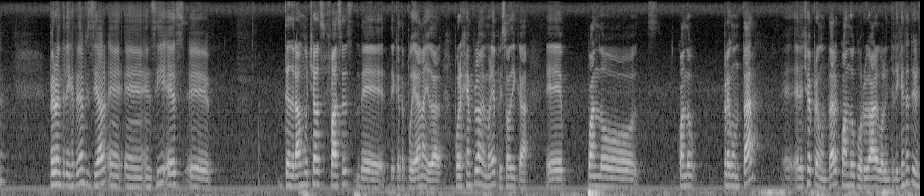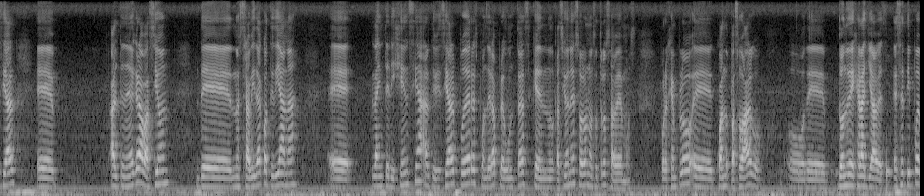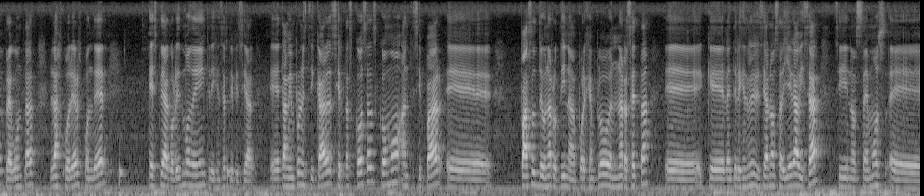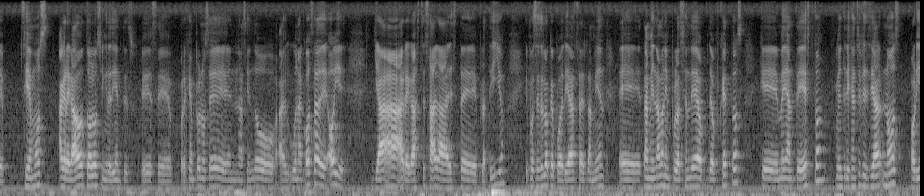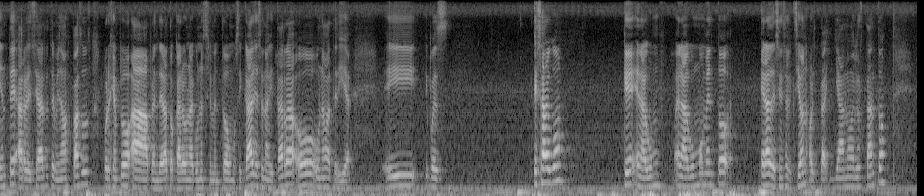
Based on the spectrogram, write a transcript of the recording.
Pero la inteligencia artificial eh, eh, en sí es eh, tendrá muchas fases de, que te pudieran ayudar. Por ejemplo, la memoria episódica. eh, cuando, cuando preguntar, el hecho de preguntar cuándo ocurrió algo. La inteligencia artificial, al tener grabación de nuestra vida cotidiana, eh, la inteligencia artificial puede responder a preguntas que en ocasiones solo nosotros sabemos. Por ejemplo, eh, cuándo pasó algo o de dónde dejé las llaves. Ese tipo de preguntas las podría responder este algoritmo de inteligencia artificial. eh, también pronosticar ciertas cosas como anticipar eh, pasos de una rutina. Por ejemplo, en una receta eh, que la inteligencia artificial nos llega a avisar si nos hemos, si hemos agregado todos los ingredientes. Que por ejemplo, no sé, en haciendo alguna cosa de, oye, ya agregaste sal a este platillo. Y pues eso es lo que podría hacer también. también la manipulación de, de objetos que mediante esto la inteligencia artificial nos oriente a realizar determinados pasos, por ejemplo, a aprender a tocar algún instrumento musical, ya sea una guitarra o una batería. Y, y pues es algo que en algún, en algún momento era de ciencia ficción, ahorita ya no lo es tanto.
